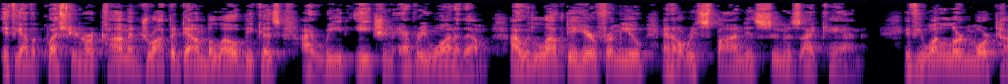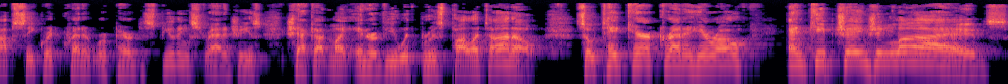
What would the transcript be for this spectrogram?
If you have a question or a comment, drop it down below because I read each and every one of them. I would love to hear from you and I'll respond as soon as I can. If you want to learn more top secret credit repair disputing strategies, check out my interview with Bruce Politano. So take care, credit hero, and keep changing lives.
